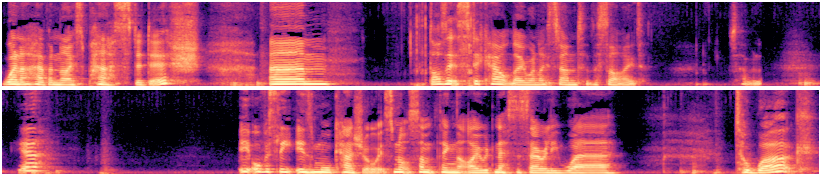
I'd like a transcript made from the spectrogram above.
when I have a nice pasta dish. Um, does it stick out though when I stand to the side? Let's have a look. Yeah. It obviously is more casual. It's not something that I would necessarily wear to work.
